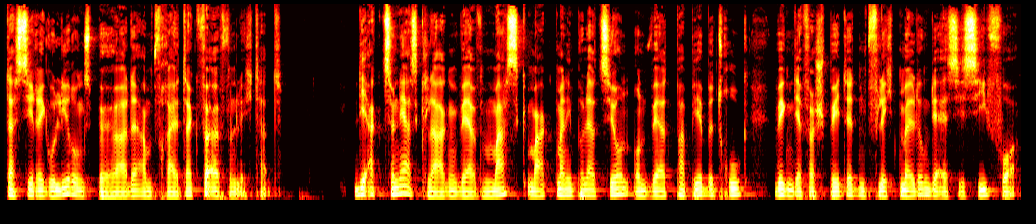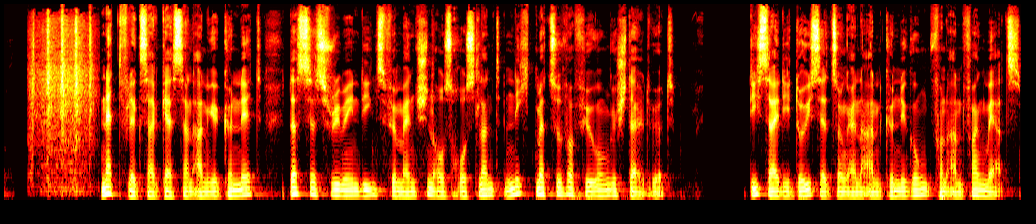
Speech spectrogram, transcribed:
das die Regulierungsbehörde am Freitag veröffentlicht hat. Die Aktionärsklagen werfen Musk Marktmanipulation und Wertpapierbetrug wegen der verspäteten Pflichtmeldung der SEC vor. Netflix hat gestern angekündigt, dass der Streamingdienst für Menschen aus Russland nicht mehr zur Verfügung gestellt wird. Dies sei die Durchsetzung einer Ankündigung von Anfang März.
